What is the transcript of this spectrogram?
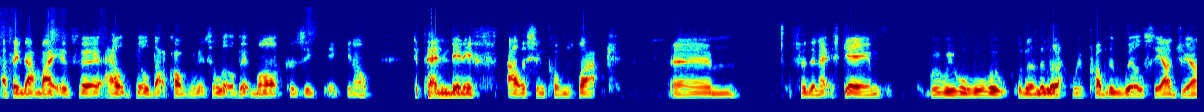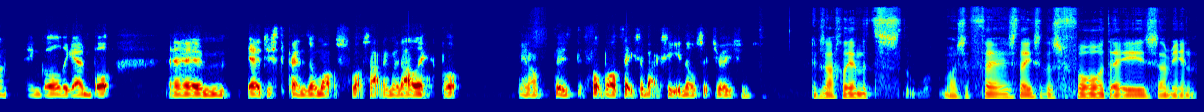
I think that might have uh, helped build that confidence a little bit more because, he, you know, depending if Alisson comes back um, for the next game, we, we will we, we, we probably will see Adrian in goal again. But um, yeah, it just depends on what's what's happening with Ali. But you know, the, the football takes a backseat in those situations. Exactly, and it's was a Thursday, so there's four days. I mean,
